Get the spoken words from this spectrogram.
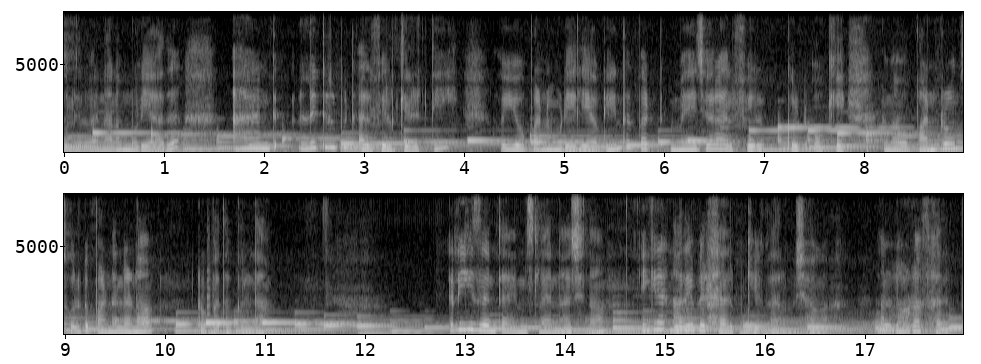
சொல்லிடுவேன் என்னால் முடியாது. And little bit I feel guilty ஐயோ பண்ண முடியலையே அப்படின்ட்டு பட் மேஜராக ஐல் ஃபீல் குட் ஓகே நம்ம பண்ணுறோன்னு சொல்லிட்டு பண்ணலைன்னா ரொம்ப தப்பு இல்லை. ரீசன்ட் டைம்ஸில் என்னாச்சுன்னா இங்கே நிறைய பேர் ஹெல்ப் கேட்க ஆரம்பித்தாங்க லாட் ஆஃப் ஹெல்ப்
